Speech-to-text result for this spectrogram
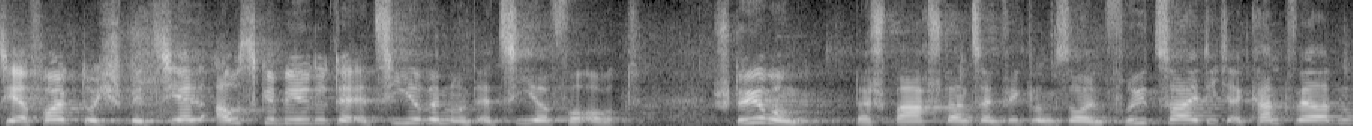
Sie erfolgt durch speziell ausgebildete Erzieherinnen und Erzieher vor Ort. Störungen der Sprachstandsentwicklung sollen frühzeitig erkannt werden,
